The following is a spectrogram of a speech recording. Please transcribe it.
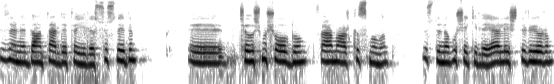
Üzerine dantel detayıyla süsledim. E, çalışmış olduğum fermuar kısmımın üstüne bu şekilde yerleştiriyorum.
